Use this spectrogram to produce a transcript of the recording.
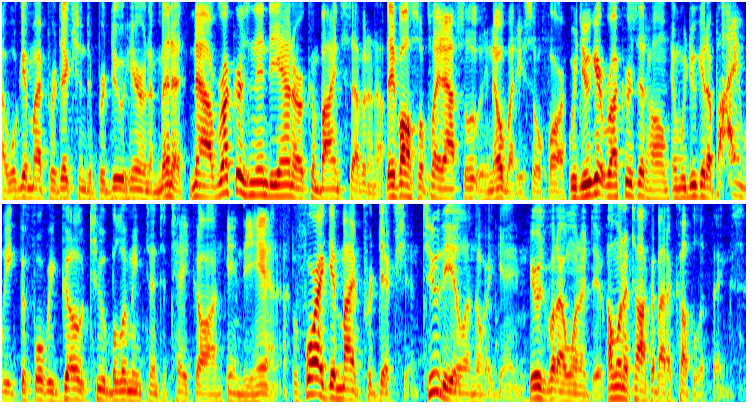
I will give my prediction to Purdue here in a minute. Now, Rutgers and Indiana are combined 7 0. They've also played absolutely nobody so far. We do get Rutgers at home, and we do get a bye week before we go to Bloomington to take on Indiana. Before I give my prediction to the Illinois game, here's what I want to do I want to talk about a couple of things.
